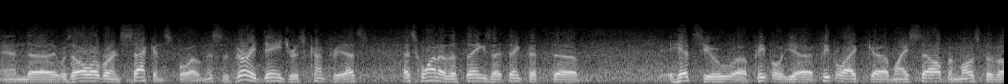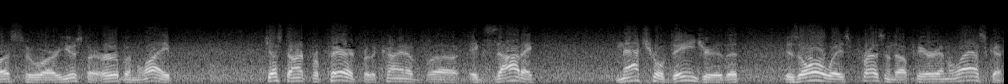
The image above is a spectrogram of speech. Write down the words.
and uh, it was all over in seconds for them. This is a very dangerous country. That's that's one of the things I think that uh, hits you, uh, people people like uh, myself and most of us who are used to urban life just aren't prepared for the kind of uh, exotic natural danger that is always present up here in Alaska.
